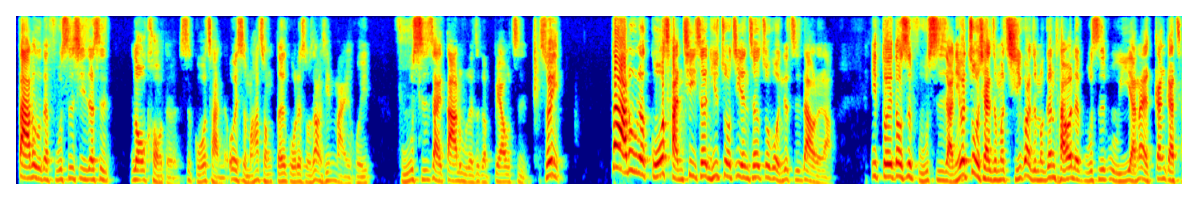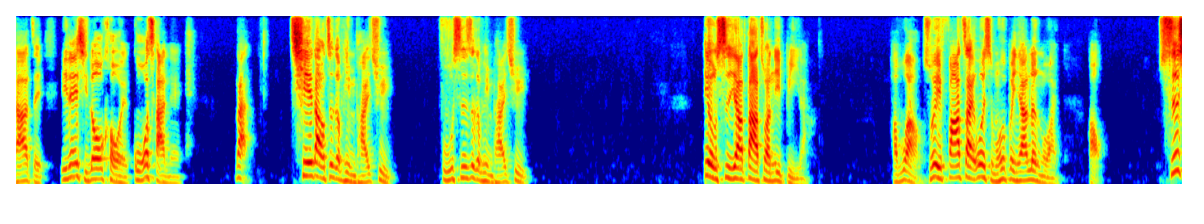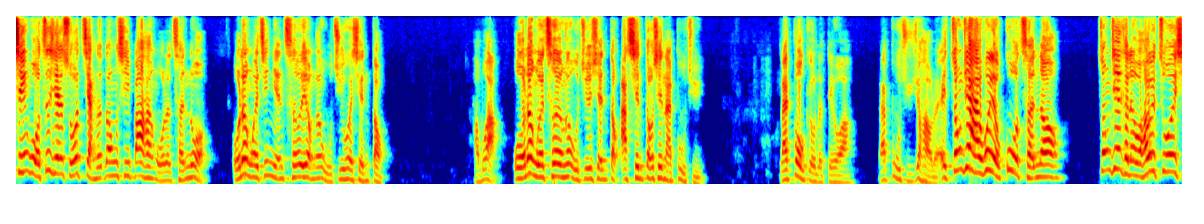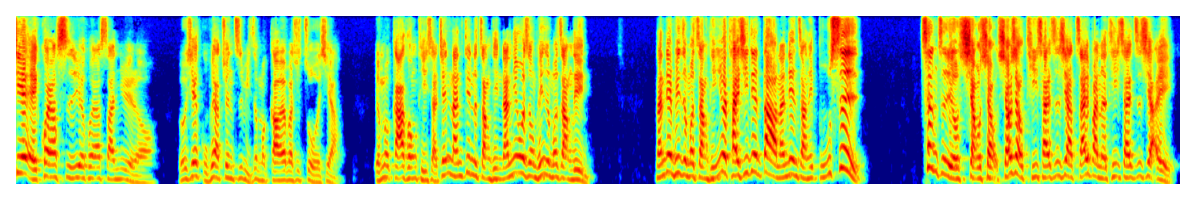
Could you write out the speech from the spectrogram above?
大陆的福斯汽车是 local 的，是国产的。为什么？他从德国的手上已经买回福斯在大陆的这个标志，所以大陆的国产汽车，你去坐自行车坐过你就知道了啦，一堆都是福斯啊，你会做起来怎么奇怪？怎么跟台湾的福斯不一样？那也尴尬差贼，你那是 local 哎，国产哎，那切到这个品牌去，福斯这个品牌去，又是要大赚一笔啦。好不好？所以发债为什么会被人家认完？好，实行我之前所讲的东西，包含我的承诺。我认为今年车用跟五 G 会先动，好不好？我认为车用跟五 G 先动啊，先都先来布局，来布给我的丢啊，来布局就好了。哎，中间还会有过程哦，中间可能我还会做一些，哎，快要四月，快要三月了哦，有一些股票券资比这么高，要不要去做一下？有没有高空题材？今天南电的涨停，南电为什么凭什么涨停？南电凭什么涨停？因为台积电大，南电涨停不是？甚至有小小小小题材之下，窄板的题材之下，哎，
